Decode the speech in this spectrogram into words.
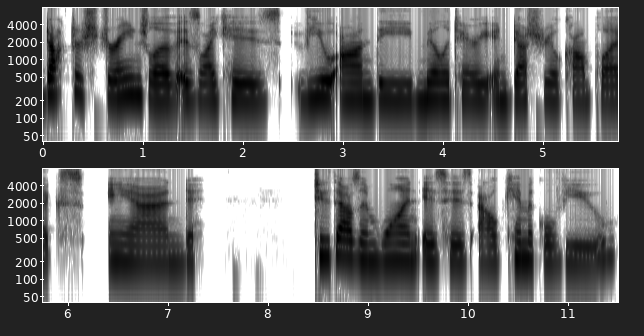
Doctor Strangelove is like his view on the military industrial complex and 2001 is his alchemical view.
